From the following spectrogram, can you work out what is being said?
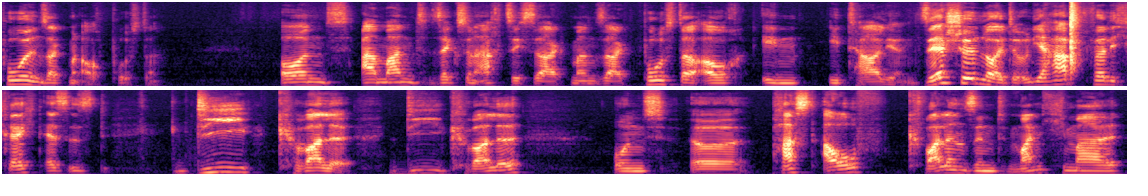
Polen sagt man auch Poster. Und Amand86 sagt, man sagt Poster auch in Italien. Sehr schön, Leute. Und ihr habt völlig recht, es ist die Qualle. Die Qualle. Und äh, passt auf, Quallen sind manchmal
